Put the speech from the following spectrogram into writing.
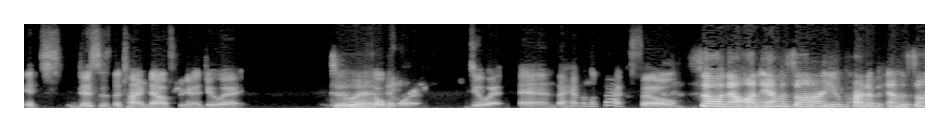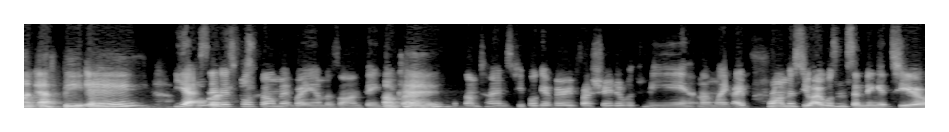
It's this is the time now. If you're gonna do it, Do it. go for it, do it. And I haven't looked back. So So now on Amazon, are you part of Amazon FBA? Yes, it is fulfillment by Amazon. Thank you. Okay. Sometimes people get very frustrated with me, and I'm like, I promise you, I wasn't sending it to you.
